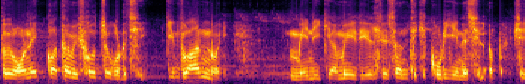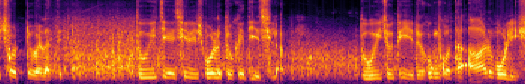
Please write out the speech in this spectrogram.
তোর অনেক কথা আমি সহ্য করেছি, কিন্তু আর নয়। মেনিকে আমি রেল স্টেশন থেকে কুড়িয়ে এনেছিলাম, সেই ছোট্টবেলাতে। তুই চেয়েছিলিস বলে তোকে দিয়েছিলাম। তুই যদি এরকম কথা আর বলিস,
